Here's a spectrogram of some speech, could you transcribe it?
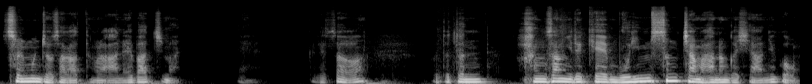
설문조사 같은 걸 안 해봤지만 예. 그래서 어떻든 항상 이렇게 무임승참하는 것이 아니고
